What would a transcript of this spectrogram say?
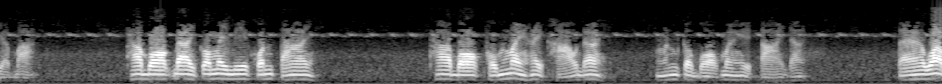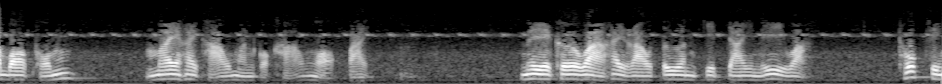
ยาบาล ถ้าบอกได้ก็ไม่มีคนตาย ถ้าบอกผมไม่ให้ขาวได้ มันก็บอกไม่ให้ตายได้ แต่ว่าบอกผมไม่ให้ขาวมันก็ขาวงอกไป นี่คือว่าให้เราเตือนจิตใจนี้ว่า ทุกสิ่ง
